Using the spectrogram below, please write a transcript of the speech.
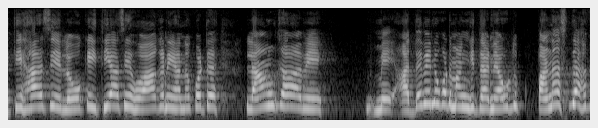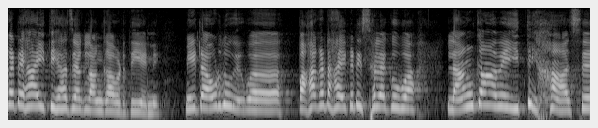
ඉතිහාසයේ ලෝක ඉතිහාසය හොයාගෙන යනකොට ලංකාවේ මේ අද වෙනකොට මං හිතන්නේ අවුරුදු 50000කට එහා ඉතිහාසයක් ලංකාවට තියෙන්නේ. මීට අවුරුදු 5කට 6කට ඉස්සෙල්ලා කිව්වා ලංකාවේ ඉතිහාසය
